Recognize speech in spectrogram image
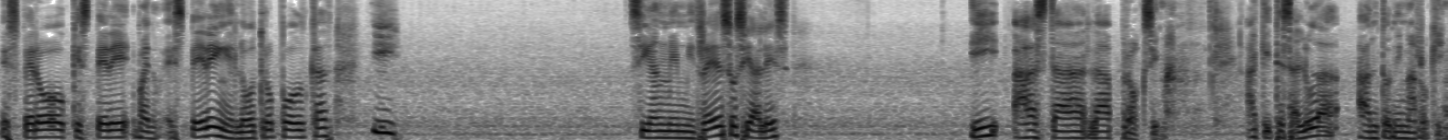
Espero que espere, bueno, esperen el otro podcast y síganme en mis redes sociales. Y hasta la próxima. Aquí te saluda Anthony Marroquín.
